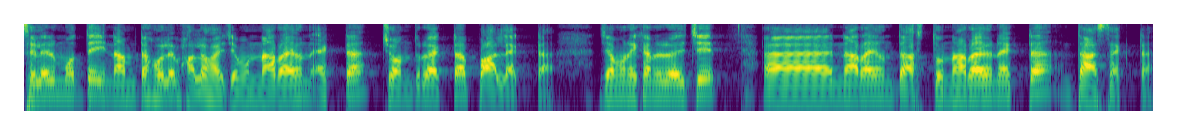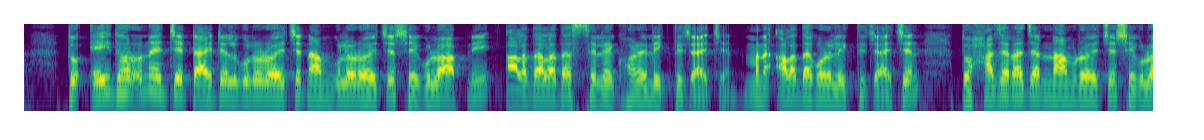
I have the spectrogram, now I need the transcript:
সেলের মধ্যে এই নামটা হলে ভালো হয়। যেমন নারায়ণ একটা, চন্দ্র একটা, পাল একটা। যেমন এখানে রয়েছে নারায়ণ দাস। তো নারায়ণ একটা, দাস একটা। তো এই ধরনের যে টাইটেলগুলো রয়েছে, নামগুলো রয়েছে, সেগুলো আপনি আলাদা আলাদা সেলে ঘরে লিখতে চাইছেন। মানে আলাদা করে লিখতে চাইছেন। তো হাজার হাজার নাম রয়েছে, সেগুলো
